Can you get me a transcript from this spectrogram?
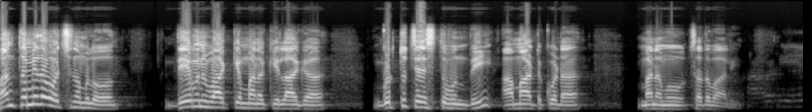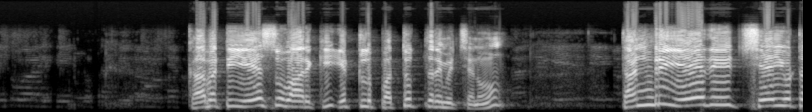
పంతొమ్మిదవ వచనములో దేవుని వాక్యం మనకు ఇలాగా గుర్తు చేస్తూ ఉంది. ఆ మాట కూడా మనము చదవాలి. కాబట్టి యేసు వారికి ఇట్లు పత్తుత్తరం ఇచ్చెను తండ్రి ఏది చేయుట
